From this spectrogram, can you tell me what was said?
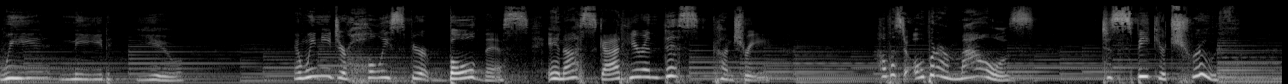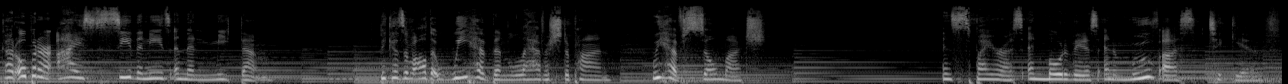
We need you. And we need your Holy Spirit boldness in us, God, here in this country. Help us to open our mouths to speak your truth. God, open our eyes to see the needs and then meet them. Because of all that we have been lavished upon, we have so much. Inspire us and motivate us and move us to give.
